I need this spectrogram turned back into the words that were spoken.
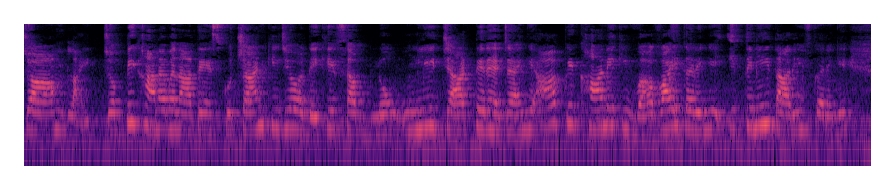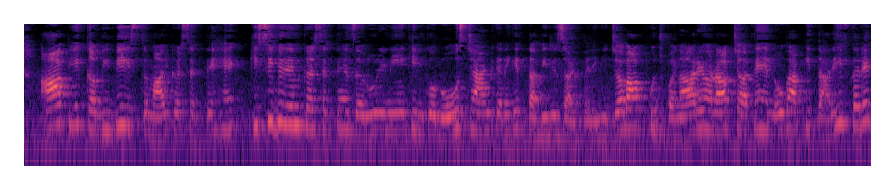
चाम लाइट जब भी खाना बनाते हैं, इसको चांट कीजिए और देखिए सब लोग उंगली चाटते रह जाएँगे। आपके खाने की वाहवाही करेंगे, इतनी तारीफ़ करेंगे। आप ये कभी भी इस्तेमाल कर सकते हैं, किसी भी दिन कर सकते हैं, ज़रूरी नहीं है कि इनको रोज चांट करेंगे, तभी रिज़ल्ट मिलेंगे। जब आप कुछ बना रहे हैं और आप चाहते हैं लोग आपकी तारीफ़ करें,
